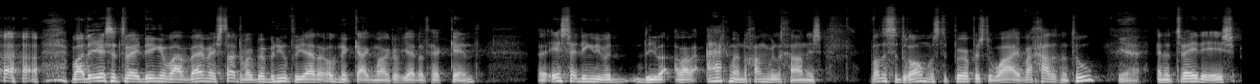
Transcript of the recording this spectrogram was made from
maar de eerste twee dingen waar wij mee starten, maar ik ben benieuwd hoe jij daar ook naar kijkt, Mark, of jij dat herkent. De eerste twee dingen die we, die we, waar we eigenlijk mee aan de gang willen gaan is, wat is de droom, wat is de purpose, de why, waar gaat het naartoe? En het tweede is,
